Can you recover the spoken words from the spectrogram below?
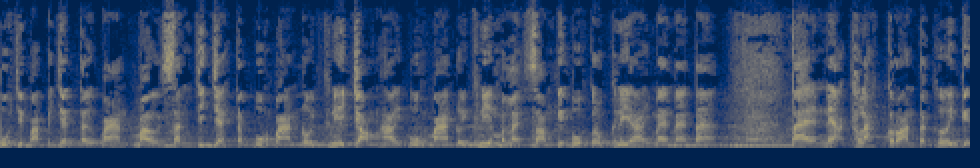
បួសជាបព្វជិតទៅបានបើសិនជាចេះតែបួសបានដូចគ្នាចង់ឲ្យបួសបានដូចគ្នាម្លេះសំគេបួសគ្រប់គ្នាហើយមែនមែនតា តែអ្នកខ្លះគ្រាន់តែឃើញគេ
